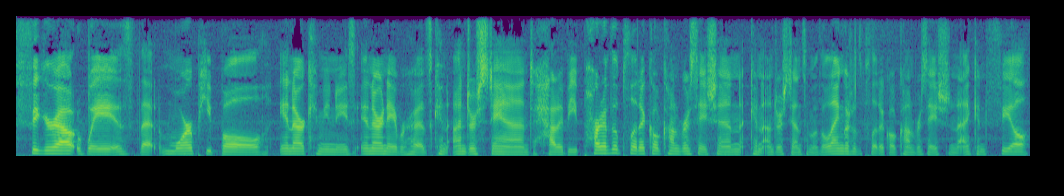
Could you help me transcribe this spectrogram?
figure out ways that more people in our communities, in our neighborhoods, can understand how to be part of the political conversation, can understand some of the language of the political conversation, and can feel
